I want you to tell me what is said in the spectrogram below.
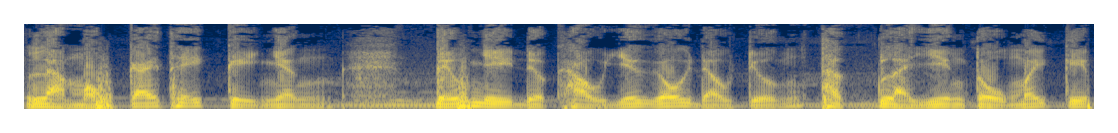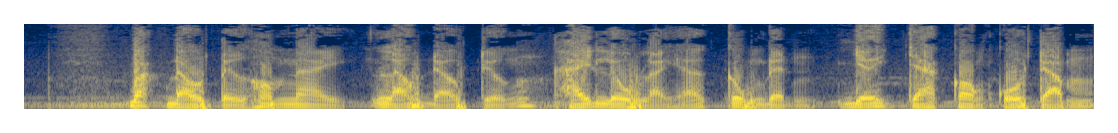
là một cái thế kỳ nhân. Tiểu nhi được hầu dưới gối đạo trưởng Thật là duyên tù mấy kiếp. Bắt đầu từ hôm nay, Lão đạo trưởng hãy lưu lại ở cung đình Với cha con của trẫm.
